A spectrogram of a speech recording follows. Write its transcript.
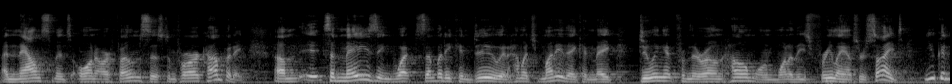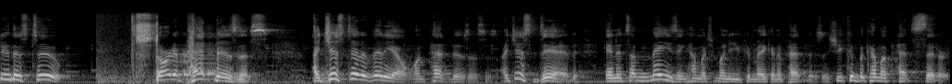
announcements on our phone system for our company. Um, it's amazing what somebody can do and how much money they can make doing it from their own home on one of these freelancer sites. You can do this too. Start a pet business I just did a video on pet businesses. I just did and it's amazing how much money you can make in a pet business. You can become a pet sitter.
